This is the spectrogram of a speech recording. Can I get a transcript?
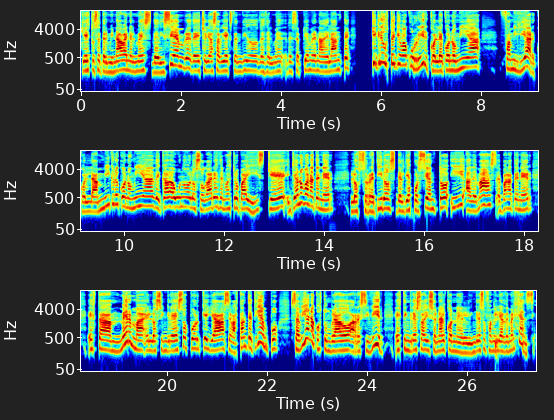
que esto se terminaba en el mes de diciembre, de hecho ya se había extendido desde el mes de septiembre en adelante. ¿Qué cree usted que va a ocurrir con la economía familiar, con la microeconomía de cada uno de los hogares de nuestro país, que ya no van a tener los retiros del 10% y además van a tener esta merma en los ingresos porque ya hace bastante tiempo se habían acostumbrado a recibir este ingreso adicional con el ingreso familiar de emergencia.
